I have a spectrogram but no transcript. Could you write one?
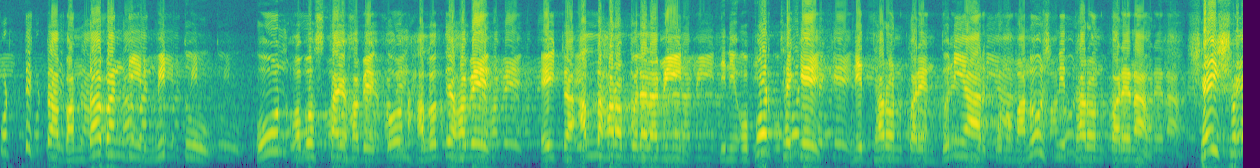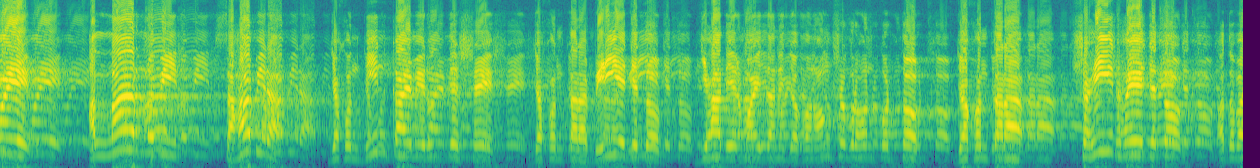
প্রত্যেকটা বান্দাবান্দির মৃত্যু কোন অবস্থায় হবে, কোন হালতে হবে, এইটা আল্লাহ রাব্বুল আলামিন তিনি ওপর থেকে নির্ধারণ করেন, দুনিয়ার কোন মানুষ নির্ধারণ করে না। সেই সময়ে আল্লাহর নবীর সাহাবীরা যখন দিন কায়েমের উদ্দেশ্যে যখন তারা বেরিয়ে যেত, জিহাদের ময়দানে যখন অংশগ্রহণ করত, যখন তারা শহীদ হয়ে যেত অথবা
